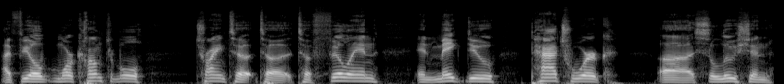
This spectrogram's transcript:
I feel more comfortable trying to to to fill in and make do patchwork uh, solution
